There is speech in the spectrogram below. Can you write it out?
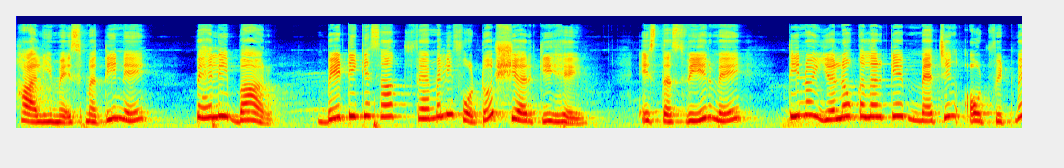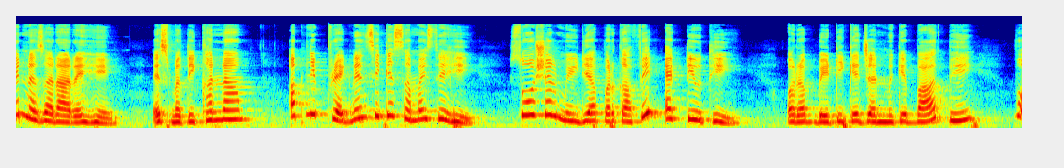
हाल ही में स्मृति ने पहली बार बेटी के साथ फैमिली फ़ोटो शेयर की है। इस तस्वीर में तीनों येलो कलर के मैचिंग आउटफिट में नज़र आ रहे हैं। स्मृति खन्ना अपनी प्रेगनेंसी के समय से ही सोशल मीडिया पर काफ़ी एक्टिव थी और अब बेटी के जन्म के बाद भी वो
